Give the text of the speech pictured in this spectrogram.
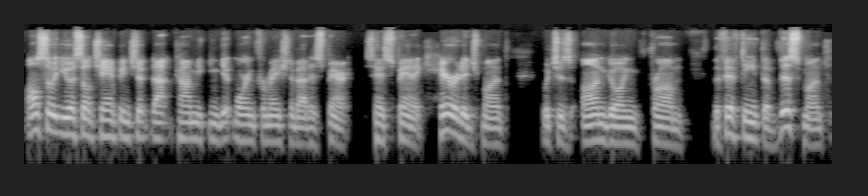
Also at USLChampionship.com, you can get more information about Hispanic, Hispanic Heritage Month, which is ongoing from the 15th of this month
